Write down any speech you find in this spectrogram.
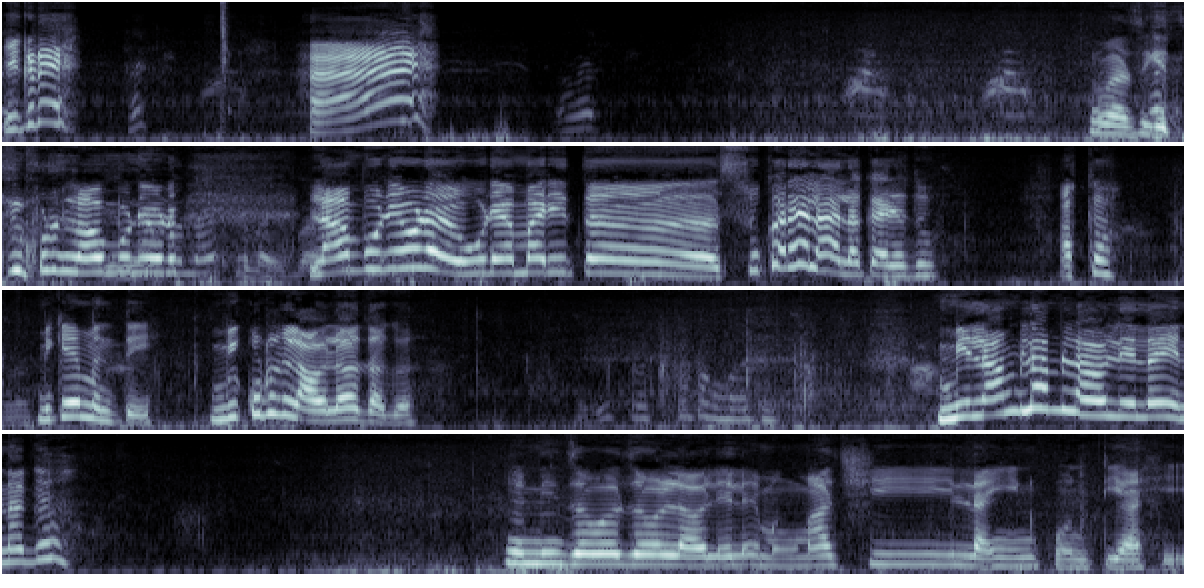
इकडे. वाज घेत तिकडून लांबून एवढं लांबून एवढं उड्या मारीत अं, सुकारायला आला काय रे तू? अक्का मी काय म्हणते? मी कुठून लावला होता ग? मी लांब लांब लावलेलं आहे ना ग? यांनी जवळजवळ लावलेलं आहे मग माझी लाईन कोणती आहे?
